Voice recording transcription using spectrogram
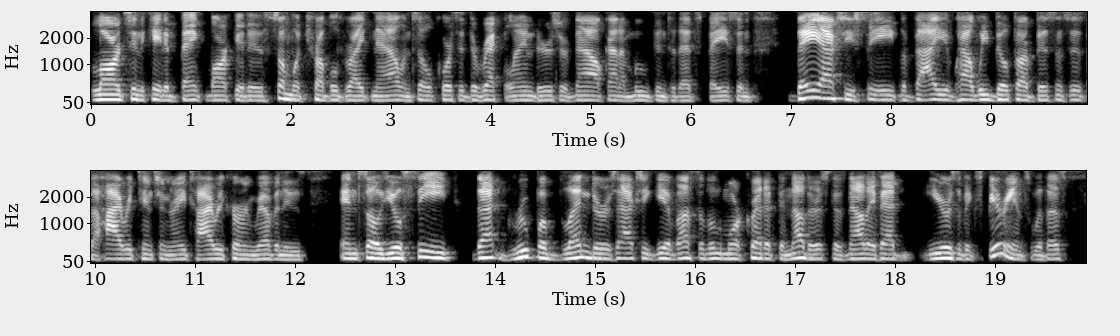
large syndicated bank market is somewhat troubled right now. And so of course the direct lenders are now kind of moved into that space. And they actually see the value of how we built our businesses the high retention rates high recurring revenues. And so you'll see that group of lenders actually give us a little more credit than others because now they've had years of experience with us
